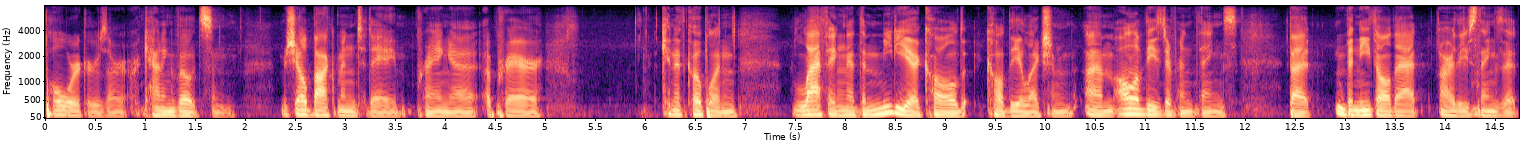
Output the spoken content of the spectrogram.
poll workers are, are counting votes and Michele Bachmann today praying a, a prayer. Kenneth Copeland laughing that the media called called the election. Um, all of these different things, but beneath all that are these things that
